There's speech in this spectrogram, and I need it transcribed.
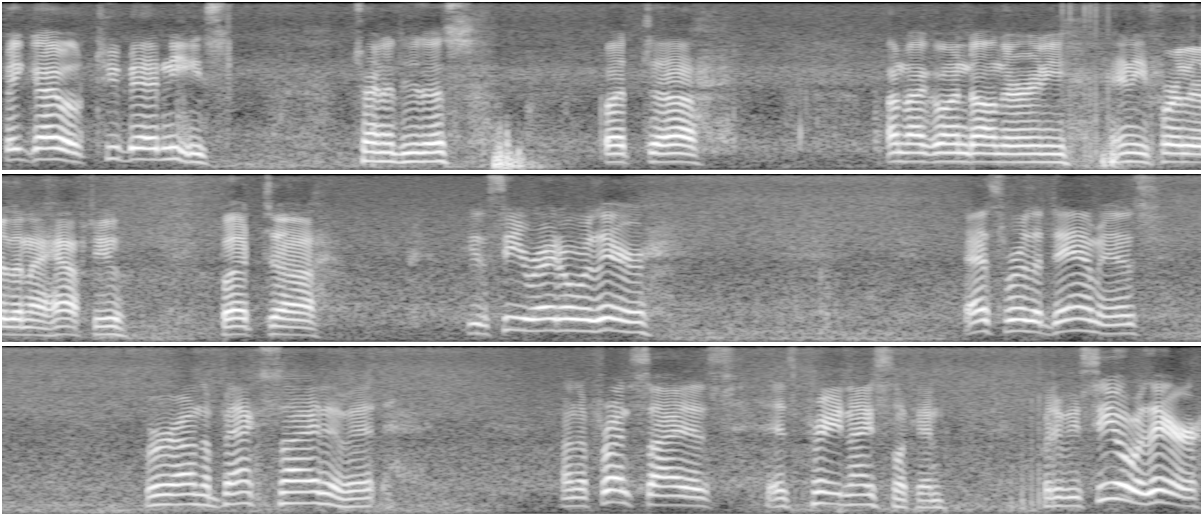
big guy with two bad knees trying to do this. But uh, I'm not going down there any any further than I have to. But uh, you can see right over there, that's where the dam is. We're on the back side of it. On the front side is it's pretty nice looking. But if you see over there,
